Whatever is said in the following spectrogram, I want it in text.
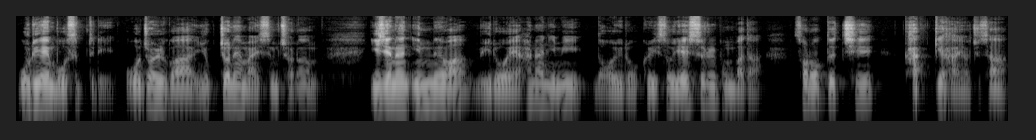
우리의 모습들이 5절과 6절의 말씀처럼 이제는 인내와 위로의 하나님이 너희로 그리스도 예수를 본받아 서로 뜻이 같게 하여 주사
